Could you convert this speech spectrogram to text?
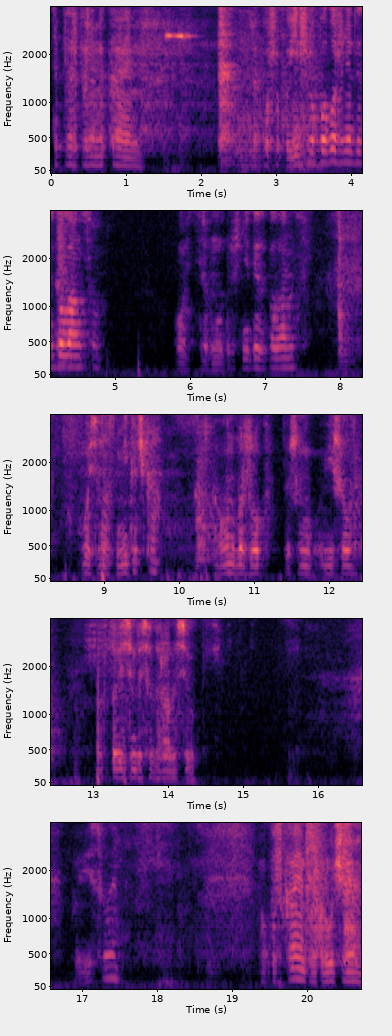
Тепер перемикаємо для пошуку іншого положення дисбалансу. Ось це внутрішній дисбаланс. Ось у нас міточка, а он важок, те, що ми вішали на 180 градусів. Повісили. Опускаємо, прокручуємо.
